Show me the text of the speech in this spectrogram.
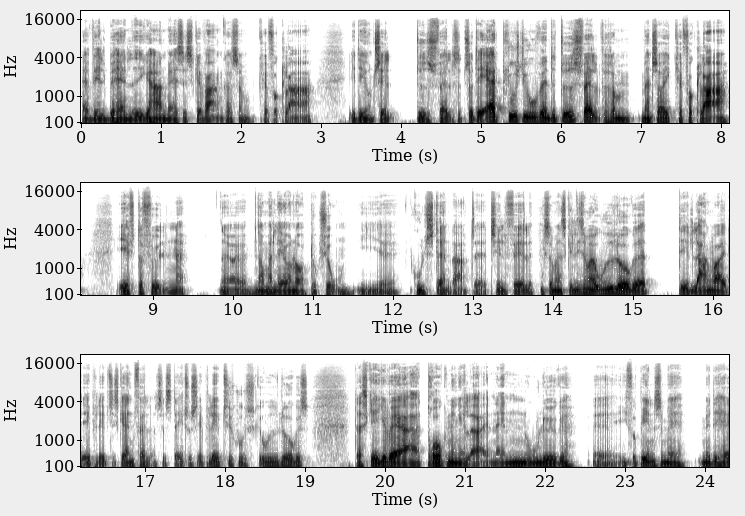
er velbehandlet, ikke har en masse skavanker, som kan forklare et eventuelt dødsfald. Så det er et pludselig uventet dødsfald, som man så ikke kan forklare efterfølgende, øh, når man laver en obduktion i øh, guldstandard øh, tilfælde. Så man skal ligesom have udelukket, at det er et langvarigt epileptisk anfald, altså status epilepticus skal udelukkes. Der skal ikke være drukning eller en anden ulykke øh, i forbindelse med, med det her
